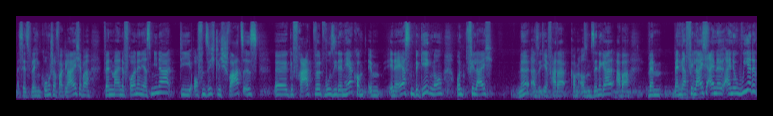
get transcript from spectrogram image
ist jetzt vielleicht ein komischer Vergleich, aber wenn meine Freundin Jasmina, die offensichtlich schwarz ist, äh, gefragt wird, wo sie denn herkommt im, in der ersten Begegnung und vielleicht Ne, also ihr Vater kommt aus dem Senegal, aber wenn, wenn da vielleicht eine, eine weirde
